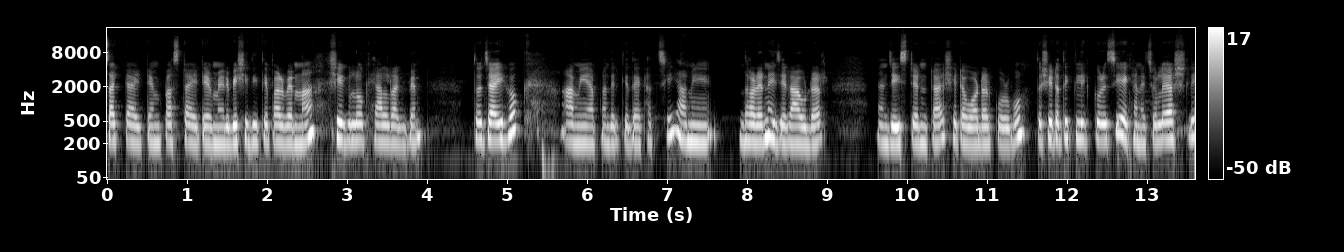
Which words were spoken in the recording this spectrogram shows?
চারটা আইটেম পাঁচটা আইটেমের বেশি দিতে পারবেন না, সেগুলো খেয়াল রাখবেন। তো যাই হোক, আমি আপনাদেরকে দেখাচ্ছি। আমি ধরেন এই যে রাউডার যে স্ট্যান্ডটা সেটা অর্ডার করব। তো সেটাতে ক্লিক করেছি, এখানে চলে আসলে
